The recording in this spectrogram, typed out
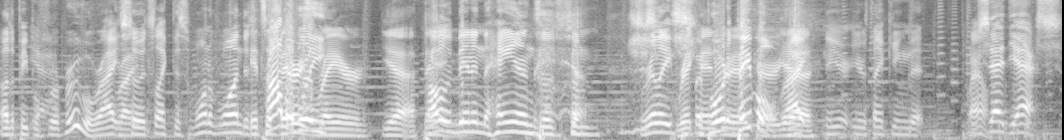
other people Yeah. for approval, right? Right. So it's like this one of one that's it's a probably very rare. Yeah. Thing. probably been in the hands of some really Rick important Hendrick people, or- yeah. right? You're, you're thinking that. Wow. You said yes.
